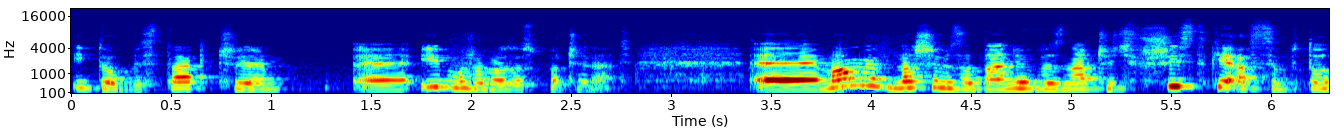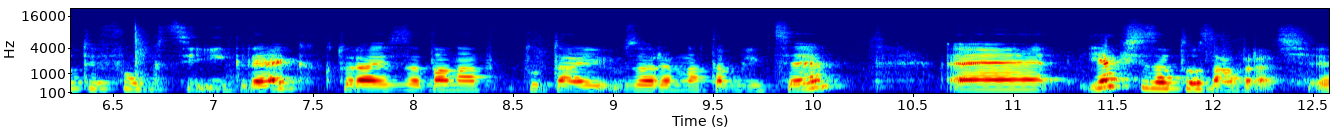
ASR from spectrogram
i to wystarczy e, i możemy rozpoczynać. Mamy w naszym zadaniu wyznaczyć wszystkie asymptoty funkcji y, która jest zadana tutaj wzorem na tablicy. E, Jak się za to zabrać? E,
